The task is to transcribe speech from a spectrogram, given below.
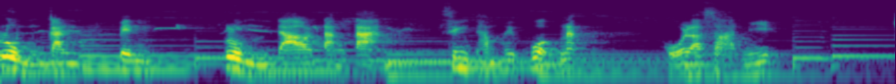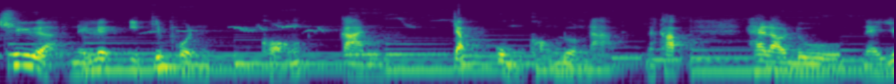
กลุ่มกันเป็นกลุ่มดาวต่างๆ ซึ่งทำให้พวกนัก โหราศาสตร์นี้ เชื่อในเรื่องอิทธิพลของการจับกลุ่มของดวงดาวนะครับ ให้เราดูในโย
